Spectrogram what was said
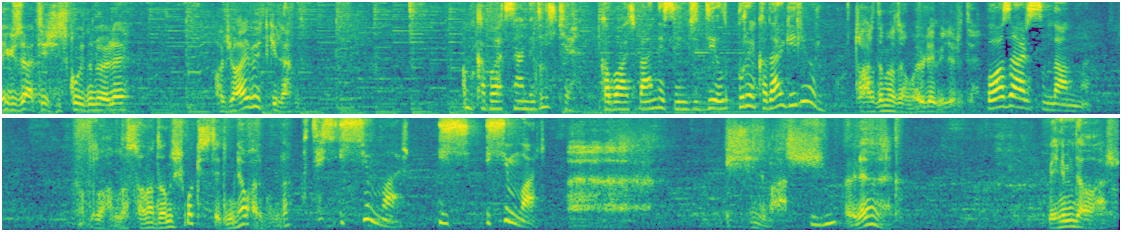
Ne güzel teşhis koydun öyle. Acayip etkilendim. Ama kabahat sende değil ki. Kabahat bende. Seni ciddiye alıp buraya kadar geliyorum. Kurtardın adamı öyle bilirdi. Boğaz ağrısından mı? Allah Allah sana danışmak istedim. Ne var bunda? Ateş işim var. İş, işim var. İşin var. Öyle mi? Benim de var.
